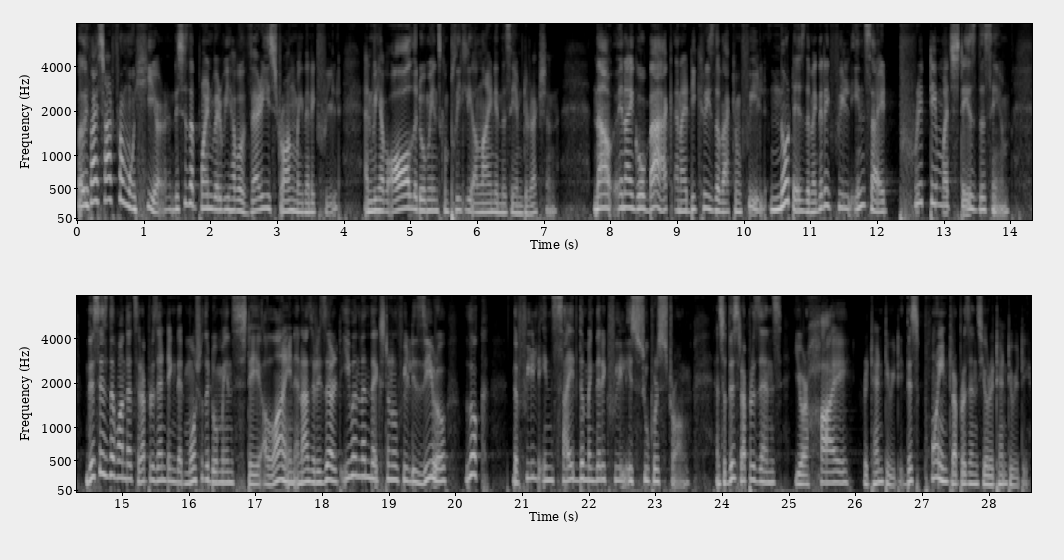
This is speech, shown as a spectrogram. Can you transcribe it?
Well, if I start from here, this is the point where we have a very strong magnetic field and we have all the domains completely aligned in the same direction. Now, when I go back and I decrease the vacuum field, notice the magnetic field inside pretty much stays the same. This is the one that's representing that most of the domains stay aligned. And as a result, even when the external field is zero, look, the field inside the magnetic field is super strong. And so this represents your high retentivity. This point represents your retentivity.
